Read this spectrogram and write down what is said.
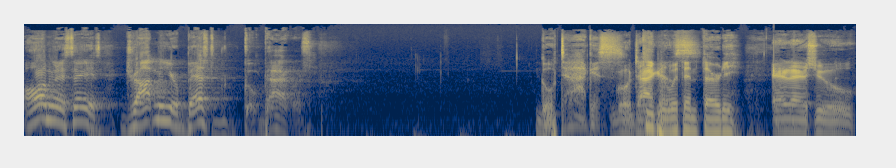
all I'm going to say is drop me your best. Go Tigers. Go Tigers. Go Tigers. Keep it Tigers. within 30. LSU.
